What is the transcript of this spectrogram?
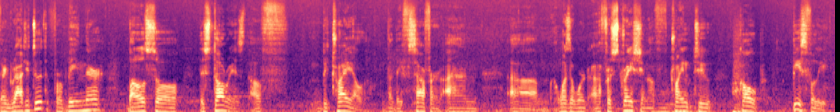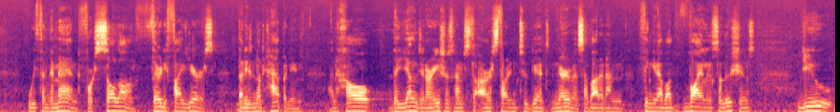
their gratitude for being there, but also the stories of betrayal that they've suffered and um, what's the word uh, frustration of trying to cope peacefully with a demand for so long 35 years that is not happening and how the young generations are starting to get nervous about it and thinking about violent solutions. Do you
